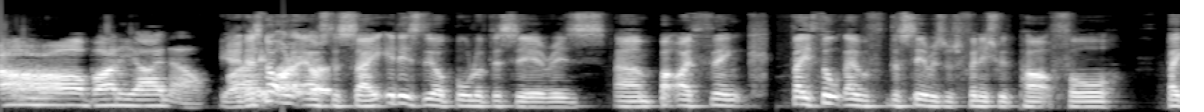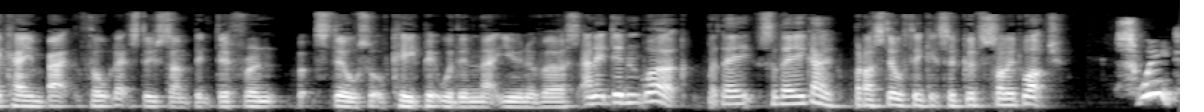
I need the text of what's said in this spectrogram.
Oh, buddy, I know. Yeah, there's not a lot right, else right. to say. It is the oddball of the series, um, but I think they thought they were, the series was finished with part four. They came back, thought let's do something different, but still sort of keep it within that universe, and it didn't work. But they, so there you go. But I still think it's a good, solid watch. Sweet.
